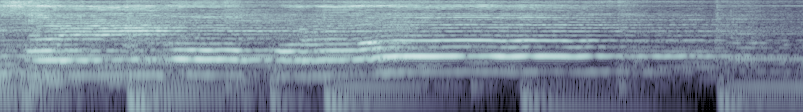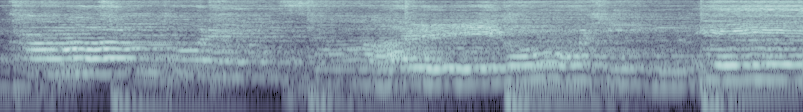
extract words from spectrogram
살고보라 탐토에 살고 싶네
